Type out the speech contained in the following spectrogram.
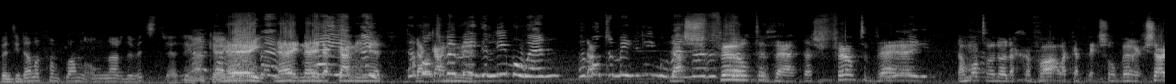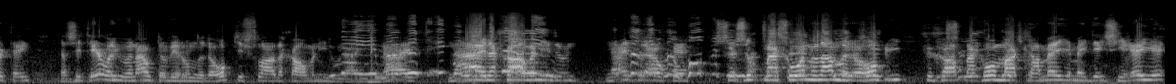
Bent u dan nog van plan om naar de wedstrijd te gaan kijken? Nee, nee, nee, dat kan niet meer. Dan Dat moeten kan we niet mee de limo in. We Dat- moeten mee de limo in. Dat is veel te ver, dat is veel te ver. Dan moeten we door dat gevaarlijke Pixelburg Zuid heen. Dan zit heel uw auto weer onder de hopjes sla. Dat gaan we niet doen. Nee, Nee, maar nee, dit- ik wil- nee, dat gaan we niet doen. Nee, vrouwke. Je zoekt maar gewoon een andere hobby. Je gaat maar gewoon macrameën met desireeën.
